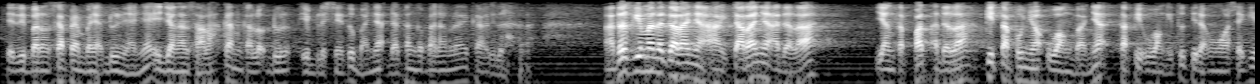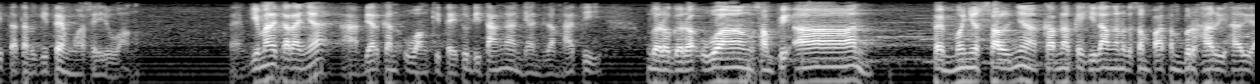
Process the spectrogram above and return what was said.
Jadi barang siapa yang banyak dunianya, ya jangan salahkan kalau iblisnya itu banyak datang kepada mereka gitu. Nah, terus gimana caranya? Ah, caranya adalah yang tepat adalah kita punya uang banyak, tapi uang itu tidak menguasai kita, tapi kita yang menguasai uang. Nah, gimana caranya? Nah, biarkan uang kita itu di tangan, jangan di dalam hati. Gara-gara uang sampean, menyesalnya karena kehilangan kesempatan berhari-hari.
